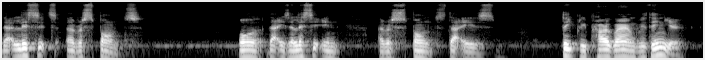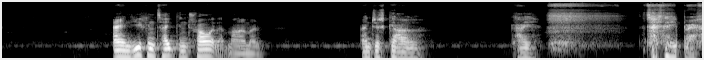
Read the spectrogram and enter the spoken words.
that elicits a response, or that is eliciting a response that is deeply programmed within you. And you can take control at that moment and just go, okay, take a deep breath.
